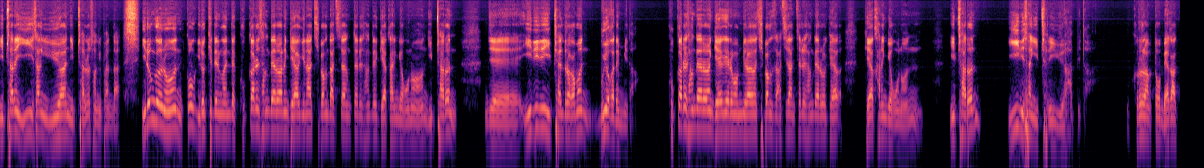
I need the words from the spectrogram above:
입찰은 이 이상 유효한 입찰로 성립한다. 이런 거는 꼭 이렇게 되는 건데 국가를 상대로 하는 계약이나 지방자치단체를 상대로 계약하는 경우는 입찰은 이제 1인이 입찰 들어가면 무효가 됩니다. 국가를 상대로 하는 계약이라 뭡니다. 지방자치단체를 상대로 계약, 계약하는 경우는 입찰은 2인 이상 입찰이 유효합니다. 그러나 또 매각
